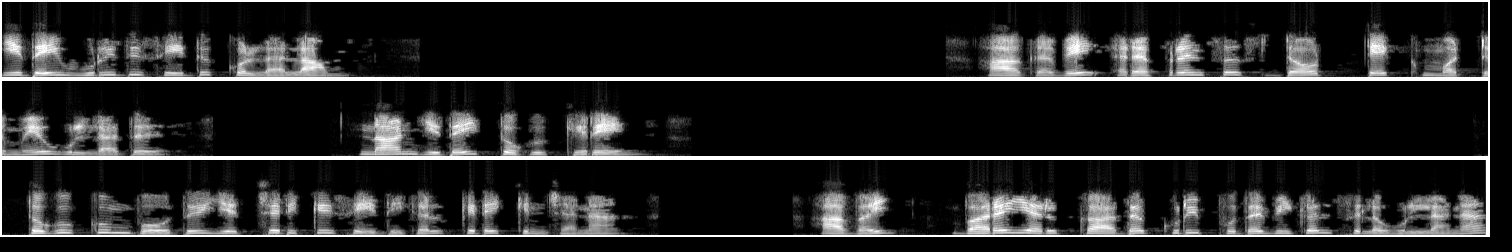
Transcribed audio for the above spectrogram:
இதை உறுதி செய்து கொள்ளலாம். ஆகவே ரெஃபரன்ஸ் மட்டுமே உள்ளது. நான் இதை தொகுக்கிறேன். தொகுக்கும் போது எச்சரிக்கை செய்திகள் கிடைக்கின்றன. அவை வரையறுக்காத குறிப்புதவிகள் சில உள்ளன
